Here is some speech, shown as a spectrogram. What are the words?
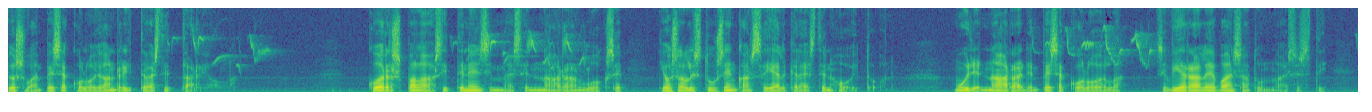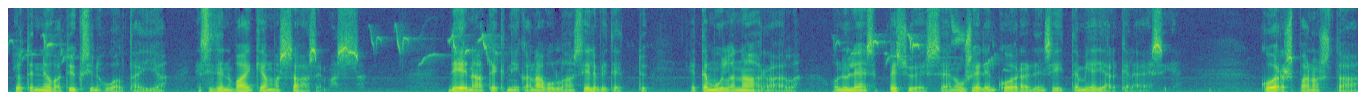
jos vain pesäkoloja on riittävästi tarjolla. Koiras palaa sitten ensimmäisen naaraan luokse ja osallistuu sen kanssa jälkeläisten hoitoon. Muiden naaraiden pesäkoloilla se vierailee vain satunnaisesti, joten ne ovat yksinhuoltajia ja siten vaikeammassa asemassa. DNA-tekniikan avulla on selvitetty, että muilla naarailla on yleensä pesyessään useiden koiraiden siittämiä jälkeläisiä. Koiras panostaa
